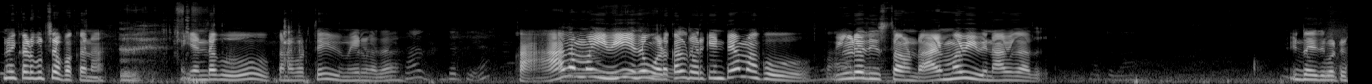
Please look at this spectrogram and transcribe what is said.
నువ్వు ఇక్కడ కూర్చో పక్కన. ఎండకు కనబడితే ఇవి మేలు కదా. కాదమ్మా ఇవి ఏదో ఉడకలు దొరికింటే మాకు వీడియో తీస్తూ ఉండు. ఆయమ్మవి అమ్మవి ఇవి నావి కాదు. ఇది ఇది పట్టు.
